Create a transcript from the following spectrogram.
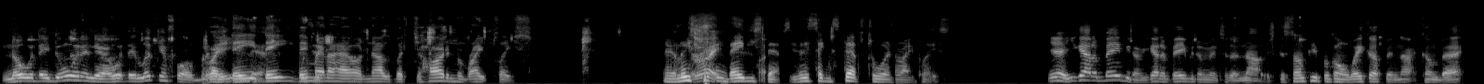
know what they're doing in there, or what they're looking for, but right? they, They they they might not have all the knowledge, but your heart in the right place. They're at least Right. taking baby steps. They're At least taking steps towards the right place. Yeah, you gotta baby them. You gotta baby them into the knowledge. Because some people gonna wake up and not come back.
